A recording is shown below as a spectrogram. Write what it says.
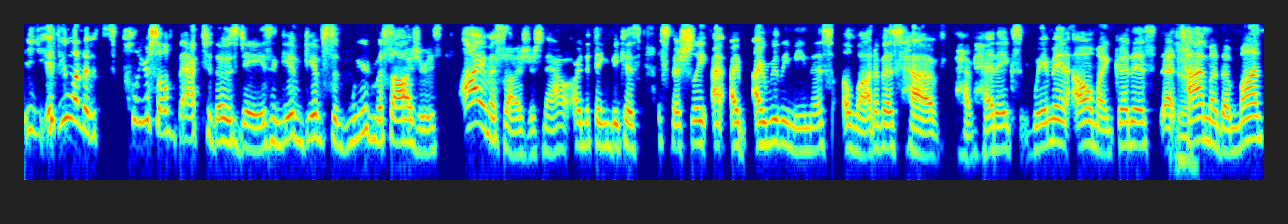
if you want to pull yourself back to those days and give give some weird massagers, eye massagers now are the thing because especially I, I, I really mean this. A lot of us have have headaches. Women, oh my goodness, that Yeah. time of the month.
